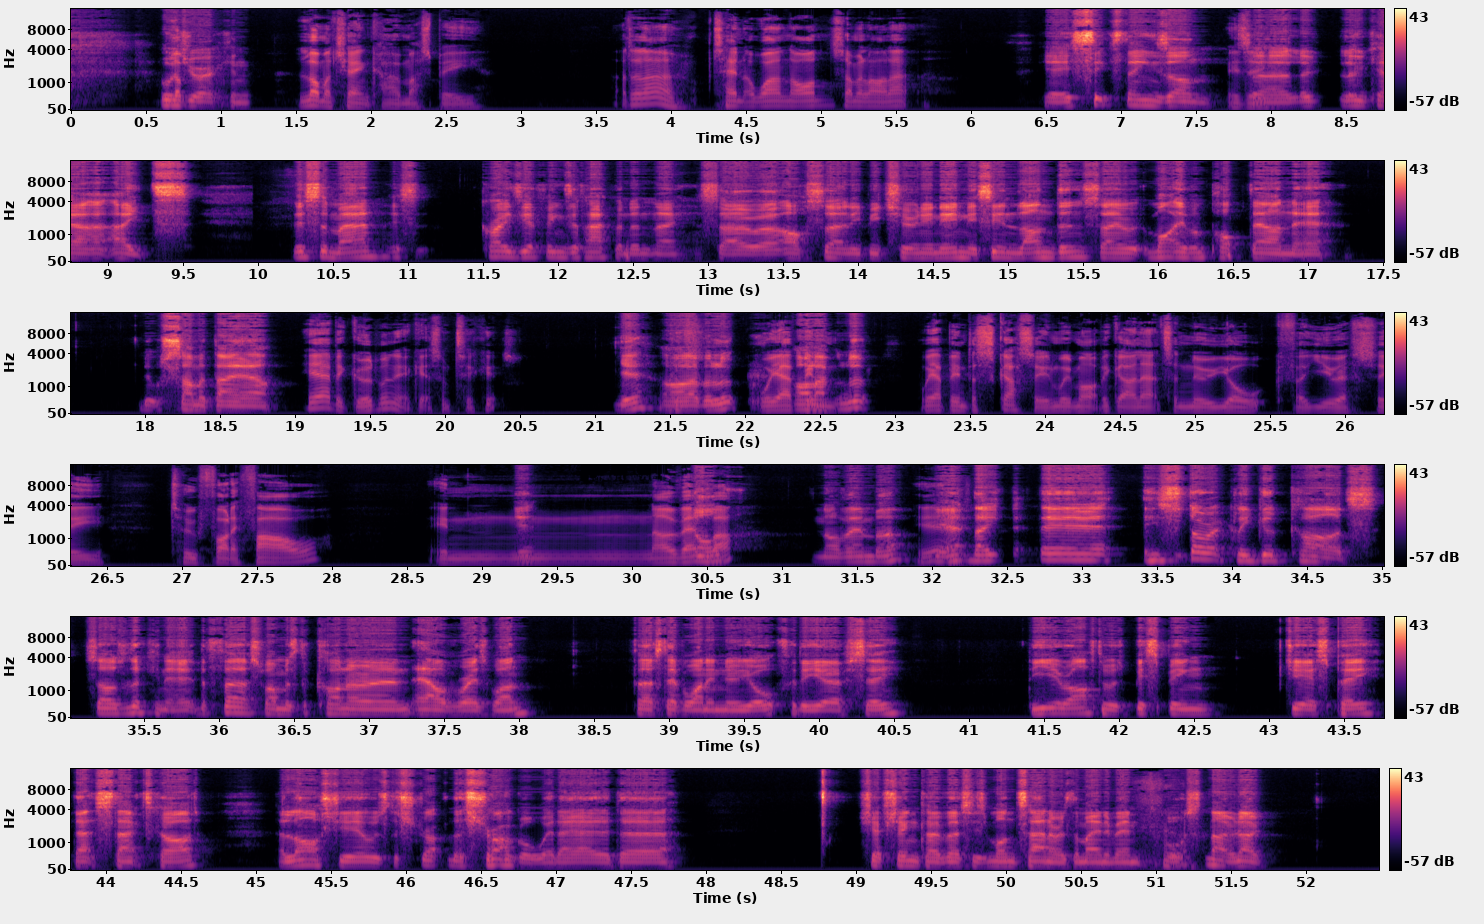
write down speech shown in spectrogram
What do you reckon? Lomachenko must be, I don't know, 10 to 1 on, something like that. Yeah, he's 16's on. Is he? Uh, Luke, Luke out at eight. Listen, man, it's crazier things have happened, haven't they? So uh, I'll certainly be tuning in. It's in London, so it might even pop down there. Little summer day out. Yeah, it'd be good, wouldn't it? Get some tickets. Yeah, I'll have a look. We have I'll been- have a look. We have been discussing we might be going out to New York for UFC 244 in Yeah. November. North. November. Yeah. Yeah. they they're historically good cards. So I was looking at it. The first one was the Conor and Alvarez one, first ever one in New York for the UFC. The year after was Bisping GSP, that stacked card. And last year was the str- the struggle where they had uh, Shevchenko versus Montana as the main event. Or, no, no,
